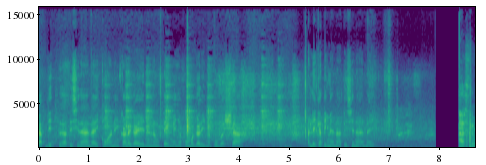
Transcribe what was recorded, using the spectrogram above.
i-update po natin si nanay kung ano yung kalagayan na ng tenga niya, kung magaling na po ba siya. Halika, tingnan natin si nanay. Aso.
